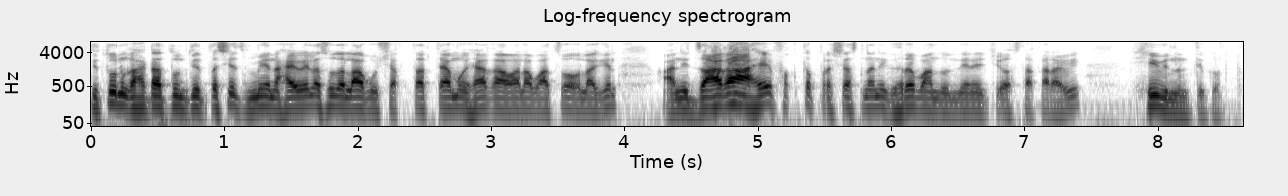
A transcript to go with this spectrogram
तिथून घाटातून ते तसेच मेन हायवेला सुद्धा लागू शकतात. त्यामुळे ह्या गावाला वाचवावं लागेल आणि जागा आहे फक्त प्रशासनाने घरं बांधून देण्याची व्यवस्था करावी ही विनंती करतो.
